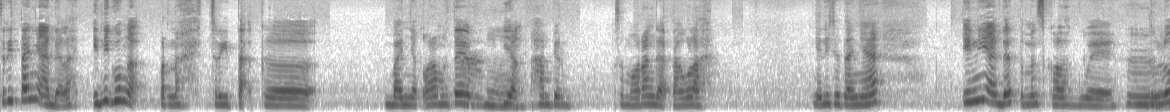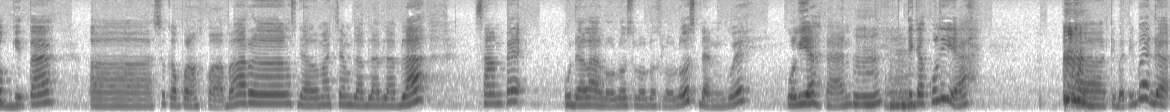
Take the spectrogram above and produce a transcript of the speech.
ceritanya adalah ini gue nggak pernah cerita ke banyak orang maksudnya yang hampir semua orang nggak tahu lah. Jadi ceritanya ini ada teman sekolah gue. Dulu kita eh, suka pulang sekolah bareng segala macam bla bla bla bla sampai udahlah lulus lulus lulus dan gue kuliah kan. Ketika kuliah eh, tiba-tiba ada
